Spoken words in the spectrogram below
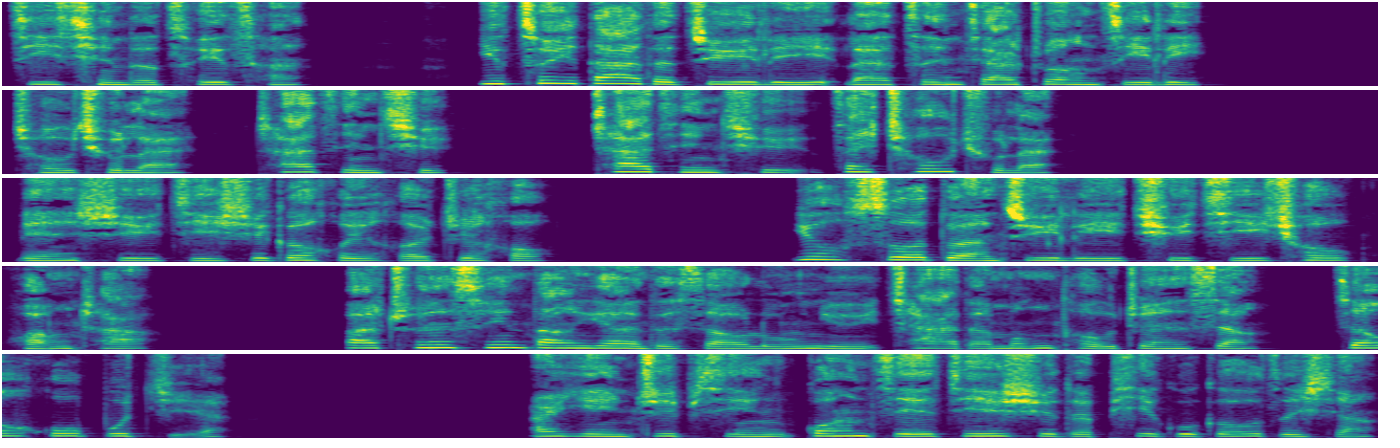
激情的摧残，以最大的距离来增加撞击力。抽出来，插进去，插进去，再抽出来。连续几十个回合之后，又缩短距离去急抽狂插，把春心荡漾的小龙女掐得蒙头转向，娇呼不止。而尹志平光洁结实的屁股沟子上，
